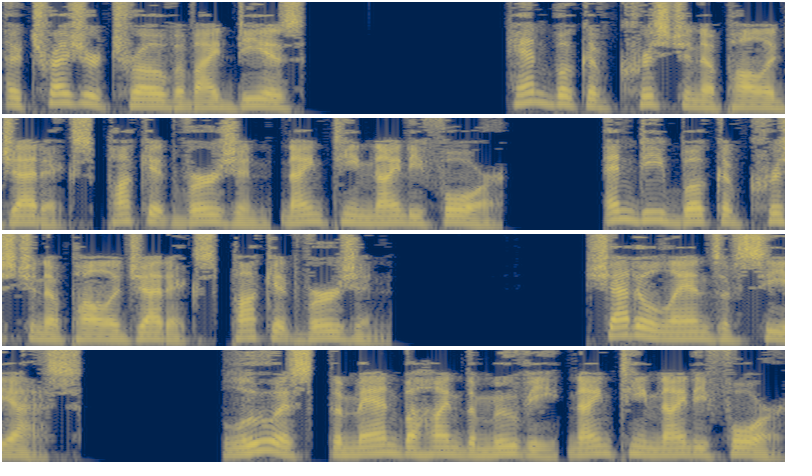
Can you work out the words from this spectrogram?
A treasure trove of ideas Handbook of Christian Apologetics pocket version 1994. ND Book of Christian Apologetics pocket version Shadowlands of C.S. Lewis, The Man Behind the Movie 1994.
